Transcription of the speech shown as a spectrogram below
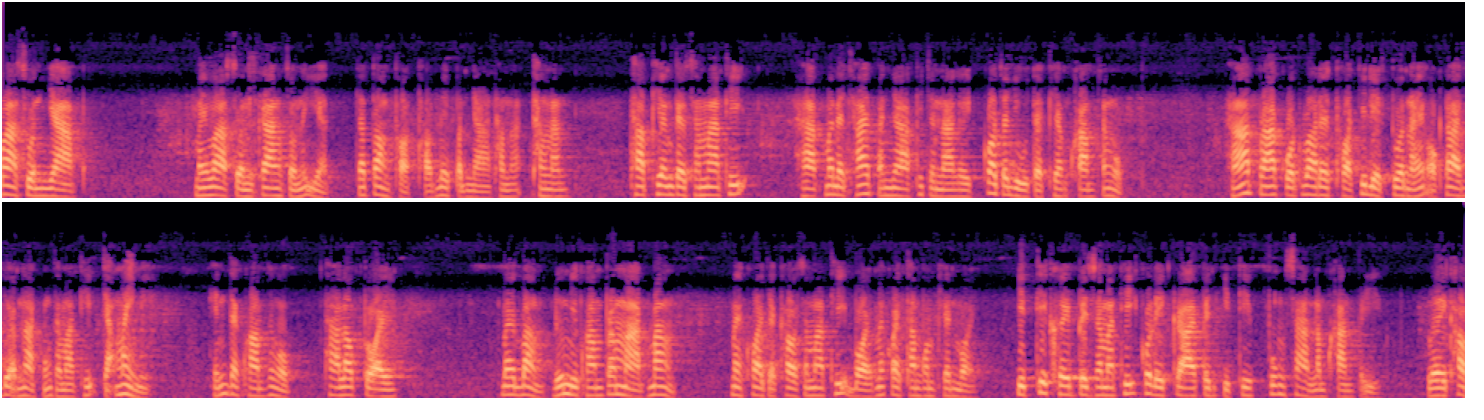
ว่าส่วนหยาบ ไม่ว่าส่วนกลางส่วนละเอียดจะต้องถอดถอนด้วยปัญญาเท่านั้นทั้งนั้น ถ้าเพียงแต่สมาธิ หากไม่ได้ใช้ปัญญาพิจารณาเลย ก็จะอยู่แต่เพียงความสงบ หาปรากฏว่าได้ถอดกิเลสตัวไหนออกได้ด้วยอำนาจของสมาธิจะไม่มี เห็นแต่ความสงบ ถ้าเราปล่อยไม่บ้าง หรือมีความประมาทบ้าง ไม่ค่อยจะเข้าสมาธิบ่อย ไม่ค่อยทำความเพียรบ่อย จิตที่เคยเป็นสมาธิก็เลยกลายเป็นจิตที่ฟุ้งซ่านลำคาญไปอีก เลยเข้า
